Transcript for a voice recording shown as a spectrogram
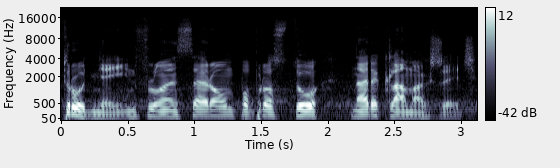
trudniej influencerom po prostu na reklamach żyć.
